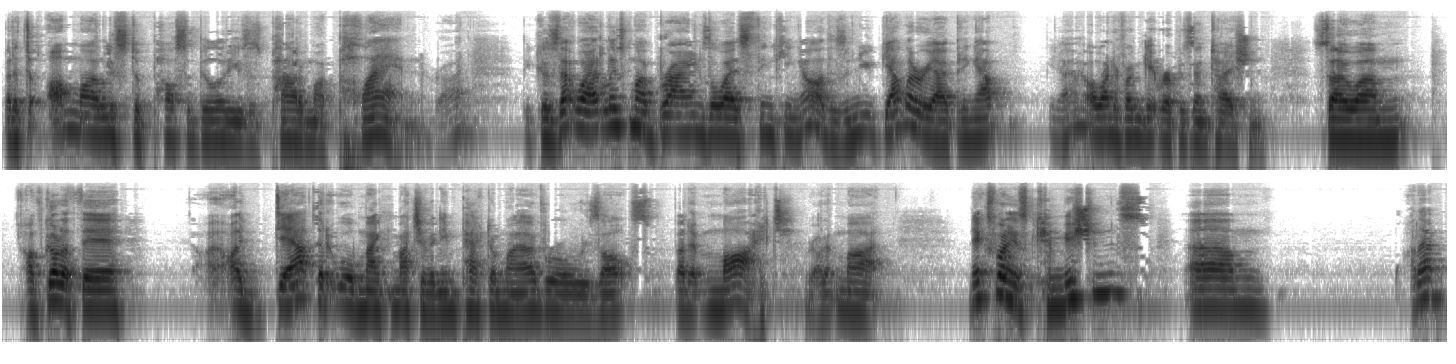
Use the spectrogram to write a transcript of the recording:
but it's on my list of possibilities as part of my plan, right? Because that way, at least my brain's always thinking, oh, there's a new gallery opening up. You know, I wonder if I can get representation. So um, I've got it there. I, doubt that it will make much of an impact on my overall results, but it might, right? It might. Next one is commissions. Um, I don't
